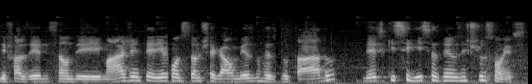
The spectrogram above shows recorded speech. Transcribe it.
de fazer edição de imagem teria condição de chegar ao mesmo resultado desde que seguisse as mesmas instruções.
